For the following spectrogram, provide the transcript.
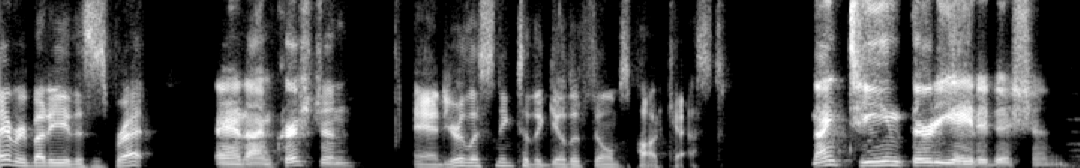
Hey, everybody, this is Brett, And I'm Christian. and you're listening to the Gilded Films podcast. 1938 edition.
